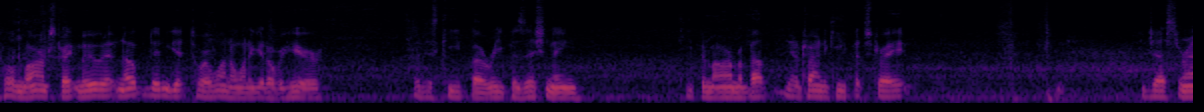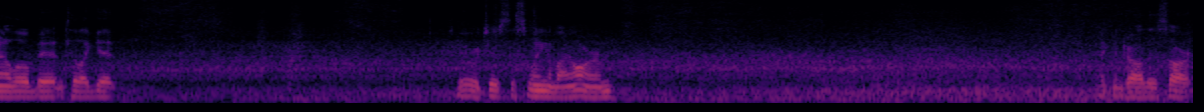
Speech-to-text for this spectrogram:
holding my arm straight, moving it. Nope, didn't get to where I want. I want to get over here. So just keep uh, repositioning, keeping my arm about, you know, trying to keep it straight. Adjust around a little bit until I get to where just the swing of my arm. I can draw this arc.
